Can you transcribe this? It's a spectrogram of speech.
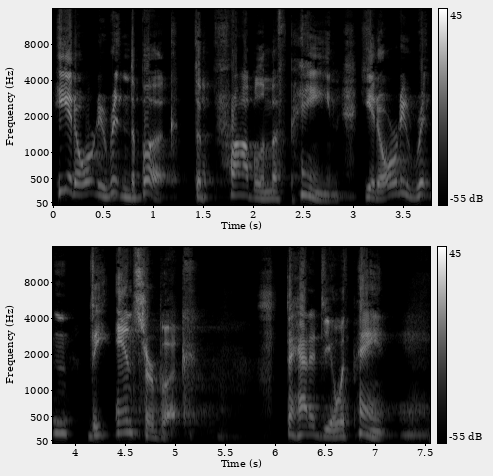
He had already written the book, The Problem of Pain. He had already written the answer book to how to deal with pain.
